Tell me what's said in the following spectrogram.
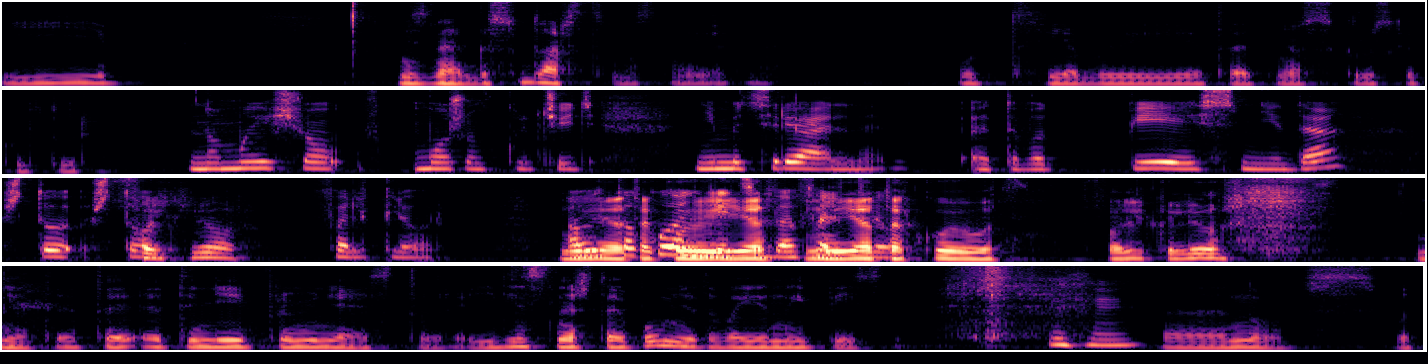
И, не знаю, государственность, наверное. Вот я бы это отнес к русской культуре. Но мы еще можем включить нематериальное. Это вот песни, да? Что? что? Фольклор. Фольклор. Ну, А вот какой такой, он для я, тебя ну, я фольклор? такой вот фольклор. Нет, это, это не про меня история. Единственное, что я помню, это военные песни. Мгм. Э, ну, с- вот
